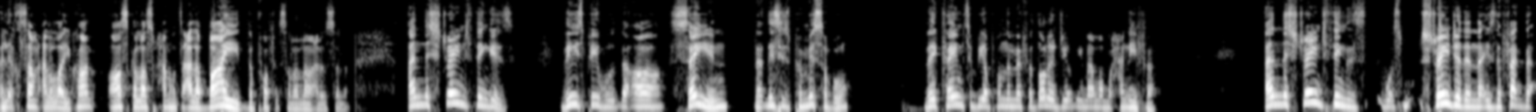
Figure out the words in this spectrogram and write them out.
al-iqsam ala Allah. You can't ask Allah subhanahu wa ta'ala by the Prophet sallallahu alaihi wasallam. And the strange thing is, these people that are saying that this is permissible, they claim to be upon the methodology of Imam Abu Hanifa. And the strange thing is, what's stranger than that is the fact that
